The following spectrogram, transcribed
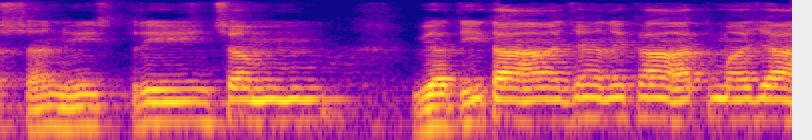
शनिस्त्रीशं व्यतिता जनकात्मजा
